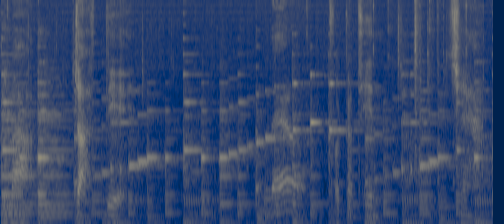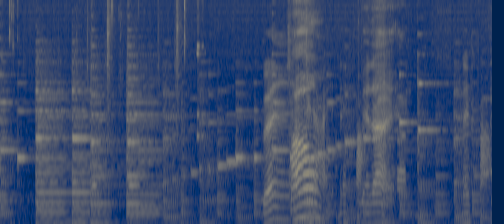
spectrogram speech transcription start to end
นี่ว่า just day แล้ว forgotten chat เว้ยเอ้าไม่ได้ได้ฟาร์มไม่ได้ได้ฟาร์ม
